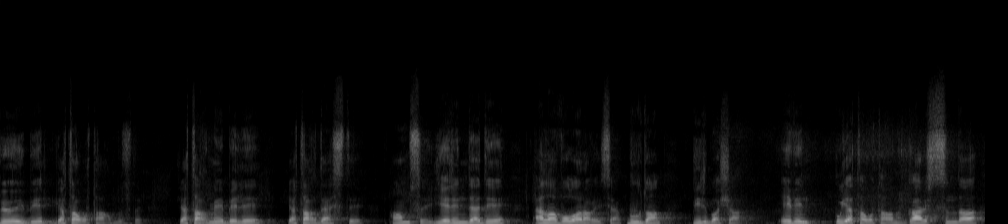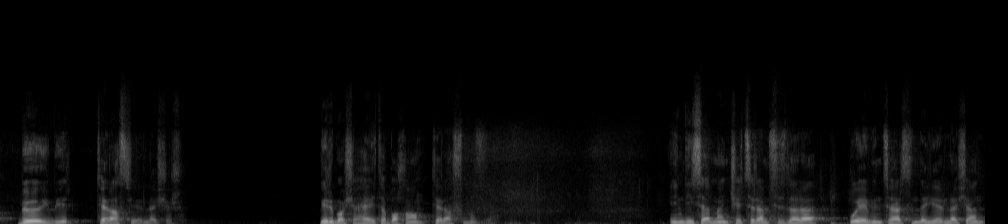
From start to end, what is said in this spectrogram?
böyük bir yataq otağımızdır. Yataq mebeli, yataq dəsti hamısı yerindədir. Əlavə olaraq isə buradan birbaşa evin bu yataq otağının qarşısında böyük bir teras yerləşir. Birbaşa həyətə baxan terasımızdır. İndi isə mən keçirəm sizlərə bu evin içərisində yerləşən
